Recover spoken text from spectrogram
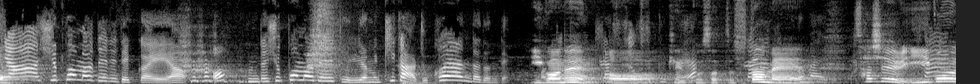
어머. 슈퍼모델이 될 거예요. 어? 근데 슈퍼모델이 되려면 키가 아주 커야 한다던데. 이거는 어 길코서트 수다맨 사실 이거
